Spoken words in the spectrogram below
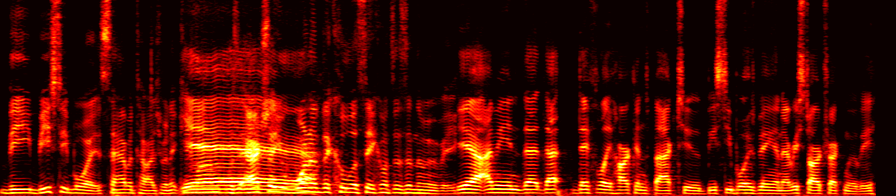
the Beastie Boys sabotage when it came on was actually one of the coolest sequences in the movie. Yeah, I mean that that definitely harkens back to Beastie Boys being in every Star Trek movie,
